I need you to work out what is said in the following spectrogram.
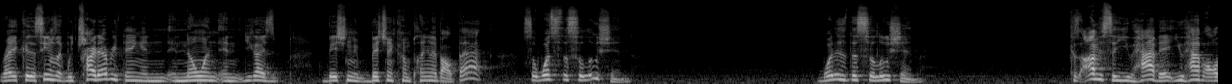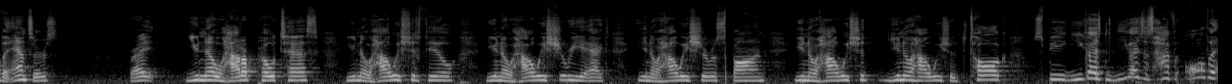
Right? Because it seems like we tried everything and, and no one and you guys bitch and bitch and complain about that. So what's the solution? What is the solution? Because obviously you have it. You have all the answers, right? You know how to protest. You know how we should feel. You know how we should react. You know how we should respond. You know how we should. You know how we should talk, speak. You guys, you guys just have all the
